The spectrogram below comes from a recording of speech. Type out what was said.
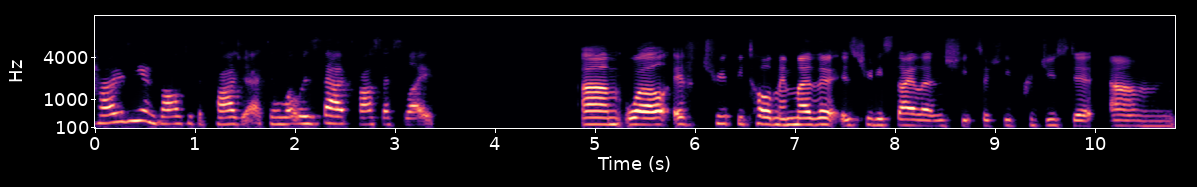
how did you get involved with the project, and what was that process like? Um, well, if truth be told, my mother is Trudie Styler, and she so she produced it. Um,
